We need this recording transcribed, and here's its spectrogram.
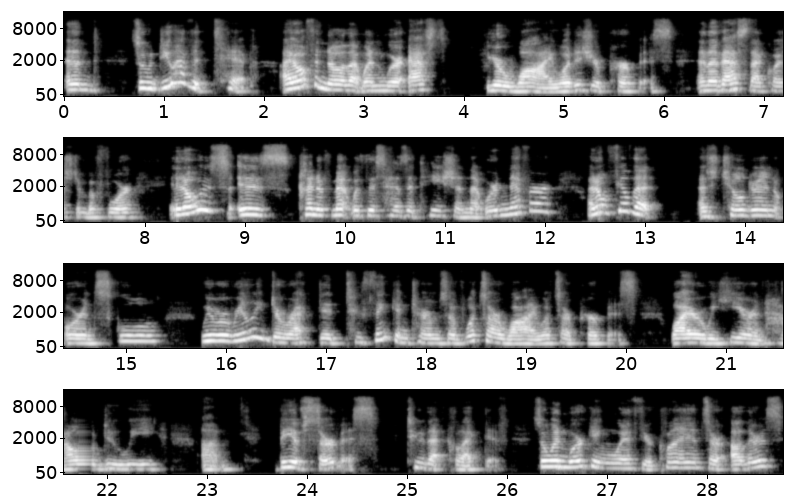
And so do you have a tip? I often know that when we're asked your why, what is your purpose? And I've asked that question before. It always is kind of met with this hesitation that we're never, I don't feel that as children or in school, we were really directed to think in terms of what's our why, what's our purpose, why are we here, and how do we um, be of service to that collective. So, when working with your clients or others,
